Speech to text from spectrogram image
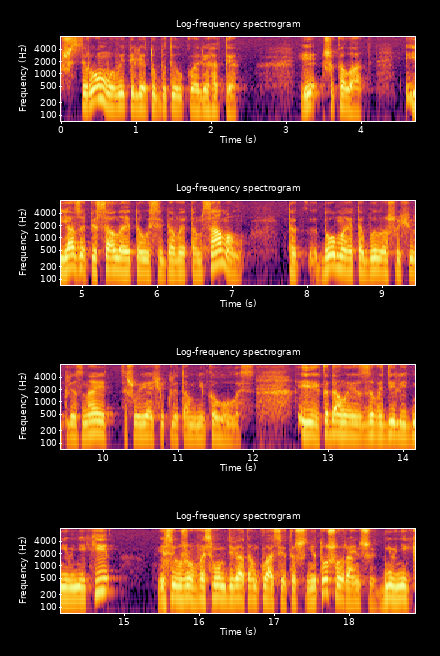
шестером мы выпили эту бутылку олиготе и шоколад. И я записала это у себя в этом самом. Так дома это было, что чуть ли знает, что я чуть ли там не кололась. И когда мы заводили дневники, если уже в восьмом-девятом классе, это же не то, что раньше, дневник,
